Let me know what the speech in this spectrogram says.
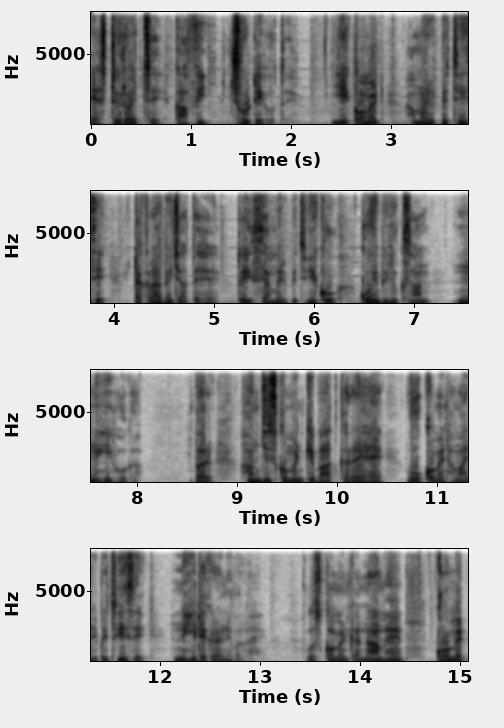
एस्टेरॉयड से काफ़ी छोटे होते हैं। ये कॉमेट हमारी पृथ्वी से टकरा भी जाते हैं तो इससे हमारी पृथ्वी को कोई भी नुकसान नहीं होगा। पर हम जिस कमेंट की बात कर रहे हैं, वो कमेंट हमारी पृथ्वी से नहीं टकराने वाला है। उस कमेंट का नाम है कॉमेट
